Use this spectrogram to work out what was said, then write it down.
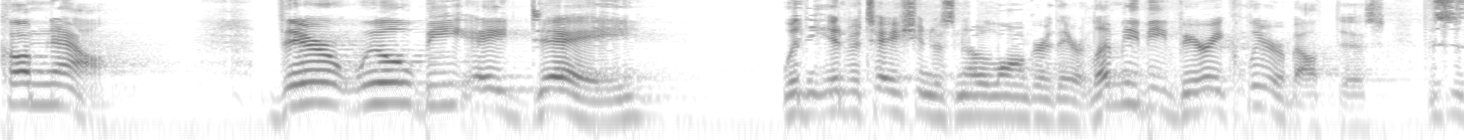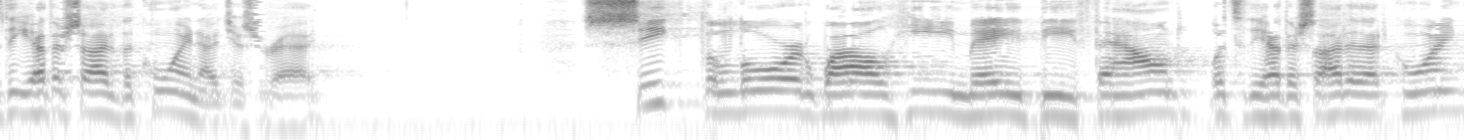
Come now. There will be a day when the invitation is no longer there. Let me be very clear about this. This is the other side of the coin I just read. Seek the Lord while he may be found. What's the other side of that coin?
